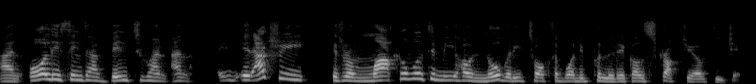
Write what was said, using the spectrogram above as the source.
and all these things I've been to and, and it, it actually is remarkable to me how nobody talks about the political structure of teaching.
